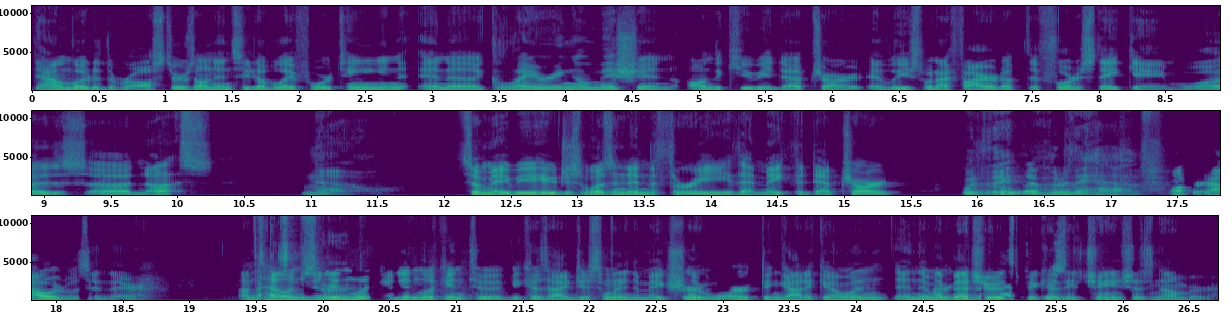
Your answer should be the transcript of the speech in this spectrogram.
downloaded the rosters on NCAA 14 and a glaring omission on the QB depth chart, at least when I fired up the Florida State game, was uh Nuss. No. So maybe he just wasn't in the three that make the depth chart. What do they? Who do they have? Walker Howard was in there. I'm That's telling you, I didn't look. I didn't look into it because I just wanted to make sure it worked and got it going. And then I we're bet you it's because he changed his number.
